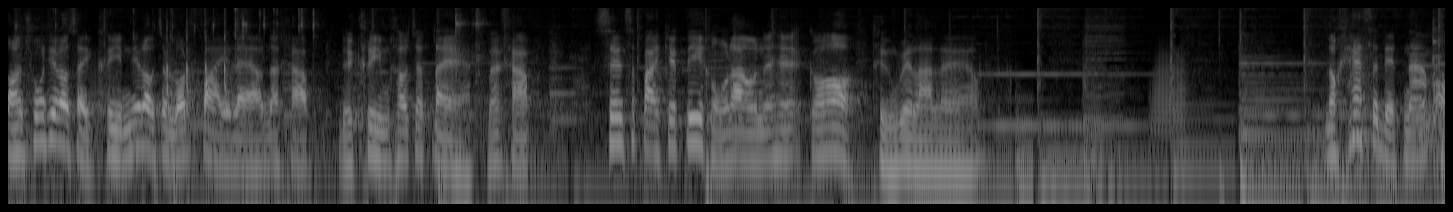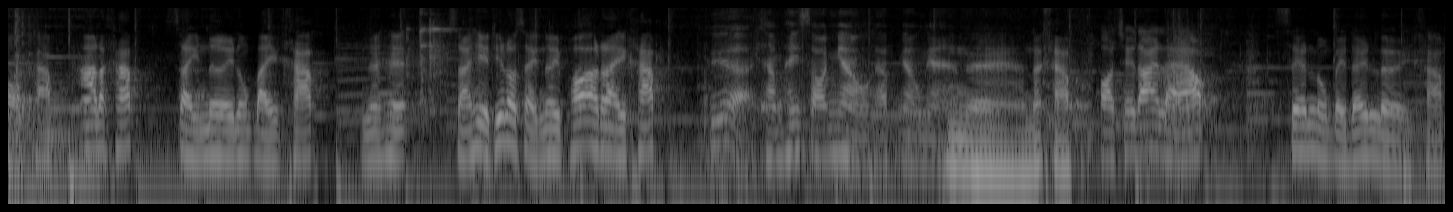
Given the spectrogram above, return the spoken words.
ตอนช่วงที่เราใส่ครีมนี่เราจะลดไฟแล้วนะครับ เดี๋ยวครีมเขาจะแตกนะครับ เส้นสปาเกตตี้ของเรานะฮะก็ถึงเวลาแล้ว เราแค่เสด็จน้ำออกครับเอาละครับ ใส่เนยลงไปครับ นะฮะสาเหตุที่เราใส่เนยเพราะอะไรครับเพื่อทำให้ซอสเงาครับเงางามน่านะครับ พอใช้ได้แล้ว เส้นลงไปได้เลยครับ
